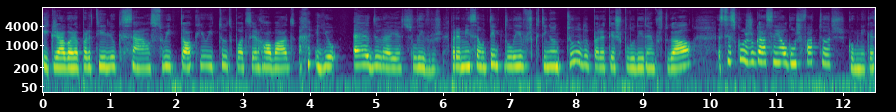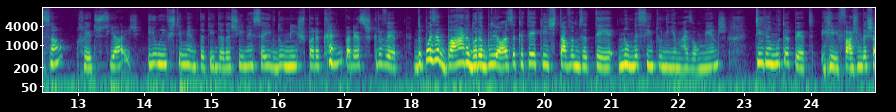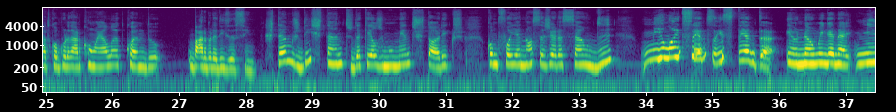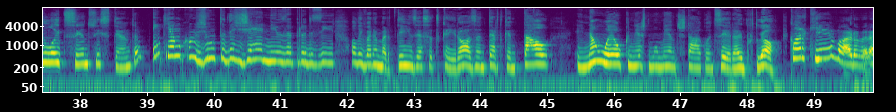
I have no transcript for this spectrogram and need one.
e que já agora partilho, que são Sweet Tokyo e Tudo Pode Ser Roubado, e eu adorei estes livros. Para mim são o tipo de livros que tinham tudo para ter explodido em Portugal se se conjugassem alguns fatores: comunicação, redes sociais e o investimento da tinta da China em sair do nicho para quem parece escrever. Depois a Bárbara Bilhosa, que até aqui estávamos até numa sintonia mais ou menos, tira-me o tapete e faz-me deixar de concordar com ela quando Bárbara diz assim: estamos distantes daqueles momentos históricos como foi a nossa geração de 1870. Eu não me enganei, 1870. Em que é um conjunto de gênios a produzir. Oliveira Martins, essa de Queiroz, Antero de Cantal. E não é o que neste momento está a acontecer em Portugal. Claro que é, Bárbara.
